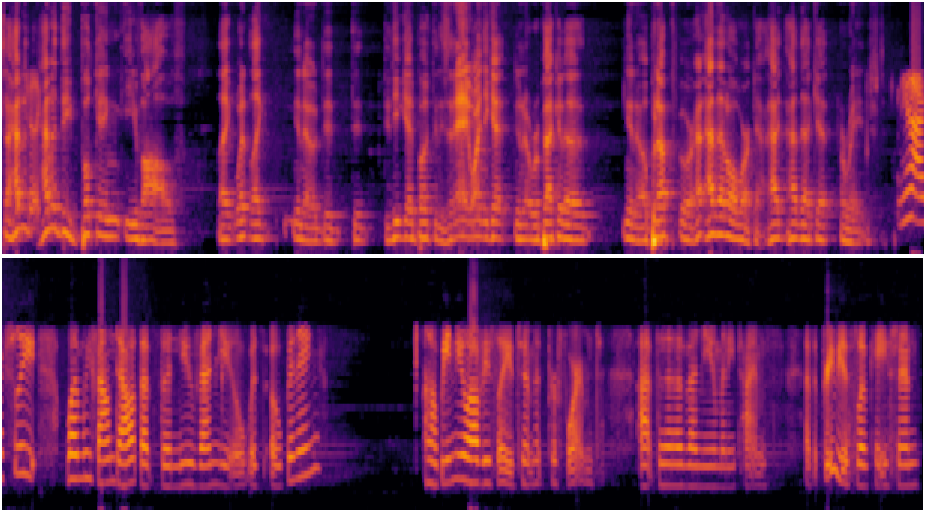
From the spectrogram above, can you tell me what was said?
So how it's did really how cool. did the booking evolve? Like what like you know did did did he get booked and he said hey why don't you get you know Rebecca to you know open up or how did that all work out? How how did that get arranged? Yeah, actually, when we found out that the new venue was opening, uh, we knew obviously Jim had performed at the venue many times at the previous location.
